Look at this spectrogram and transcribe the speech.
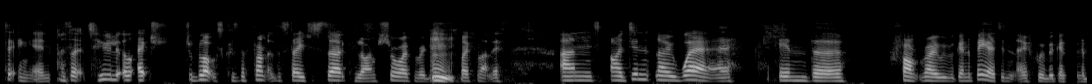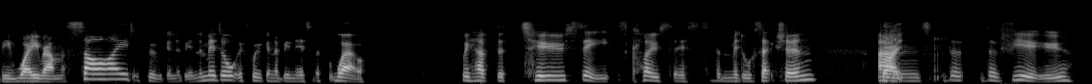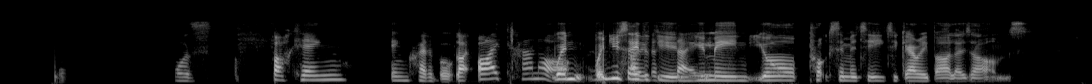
sitting in, there's like two little extra blocks because the front of the stage is circular. I'm sure I've already Mm. spoken about this. And I didn't know where in the front row we were going to be. I didn't know if we were going to be way round the side, if we were going to be in the middle, if we were going to be near to the f- well. We had the two seats closest to the middle section, Right. and the the view was fucking incredible. Like I cannot. When when you say the view, you mean your proximity to Gary Barlow's arms.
